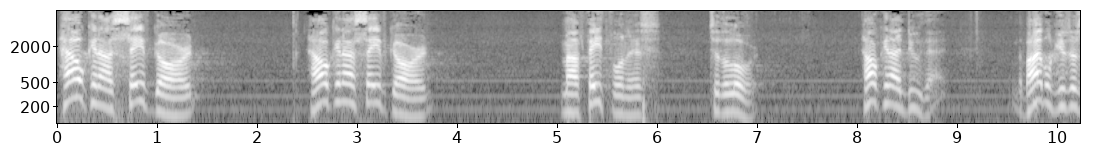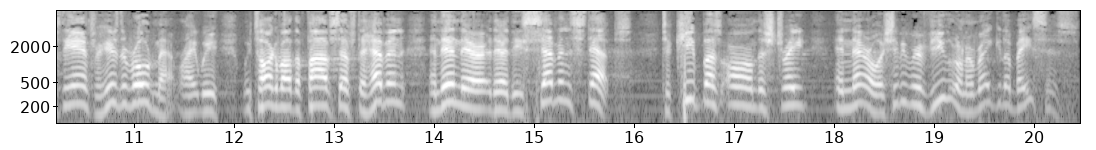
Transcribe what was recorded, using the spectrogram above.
How can I safeguard, how can I safeguard my faithfulness to the Lord? How can I do that? The Bible gives us the answer. Here's the roadmap, right? We, we talk about the five steps to heaven, and then there, there are these seven steps to keep us on the straight and narrow. It should be reviewed on a regular basis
